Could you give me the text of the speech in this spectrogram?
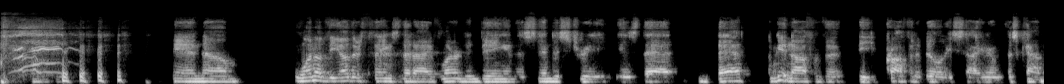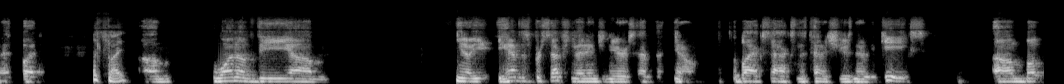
and um, one of the other things that I've learned in being in this industry is that that I'm getting off of the, the profitability side here with this comment, but that's fine. Um, one of the um, you know you, you, have this perception that engineers have the, you know the black socks and the tennis shoes and they're the geeks. Um, but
